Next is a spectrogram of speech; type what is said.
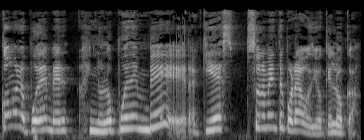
¿Cómo lo pueden ver? Ay, no lo pueden ver, aquí es solamente por audio, qué loca.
